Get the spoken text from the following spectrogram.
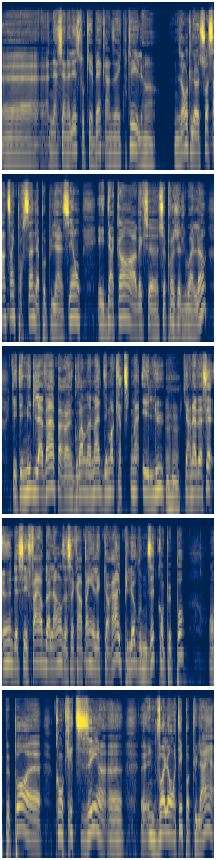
euh, nationaliste au Québec en disant, écoutez, là, nous autres, là, 65% de la population est d'accord avec ce, ce projet de loi-là, qui a été mis de l'avant par un gouvernement démocratiquement élu, qui en avait fait un de ses fers de lance de sa campagne électorale. Puis là, vous nous dites qu'on peut pas on peut pas euh, concrétiser un- un- une volonté populaire.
